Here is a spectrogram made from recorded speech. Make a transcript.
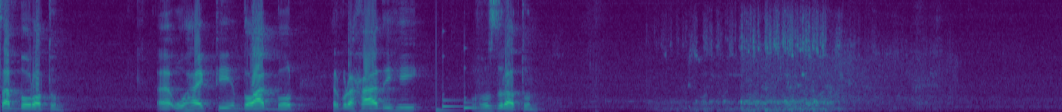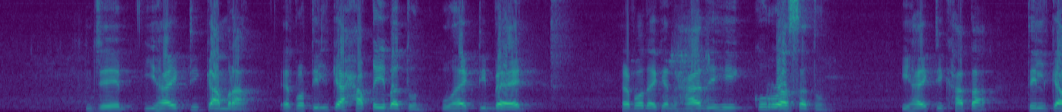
সাব্বরাতুন। উহা একটি ব্ল্যাকবোর্ড। এরপরে হাদিহি হুজরাতুন। যে ইহা একটি কামরা, এরপর তিলকা হাকিবাতুন, উহা একটি ব্যাগ এরপর দেখেন হাদিহি কুর্রাসাতুন, ইহা একটি খাতা, তিলকা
